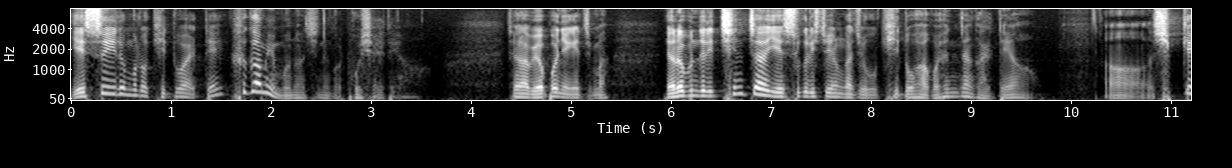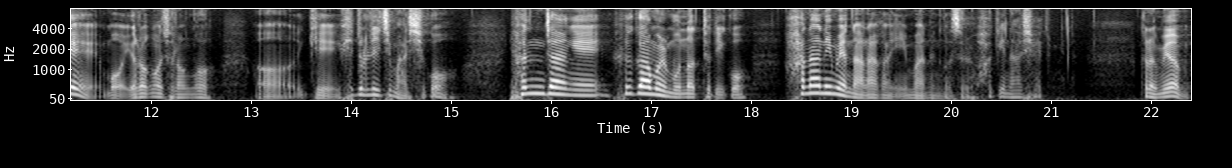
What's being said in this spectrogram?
예수 이름으로 기도할 때 흑암이 무너지는 걸 보셔야 돼요. 제가 몇 번 얘기했지만 여러분들이 진짜 예수 그리스도 이름 가지고 기도하고 현장 갈 때요. 어, 쉽게 뭐 이런 거 저런 거 어, 이렇게 휘둘리지 마시고 현장에 흑암을 무너뜨리고 하나님의 나라가 임하는 것을 확인하셔야 됩니다. 그러면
